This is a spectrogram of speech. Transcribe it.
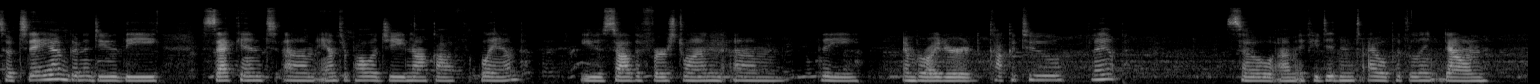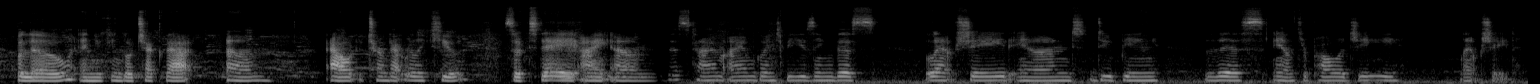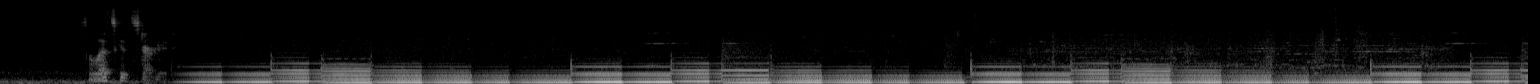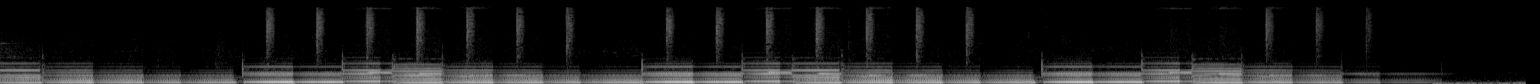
So today I'm going to do the second um, Anthropologie knockoff lamp. You saw the first one, um, the embroidered cockatoo lamp. So um, if you didn't, I will put the link down below and you can go check that um, out. It turned out really cute. So today I am, this time I am going to be using this lampshade and duping this Anthropologie lampshade. So let's get started.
